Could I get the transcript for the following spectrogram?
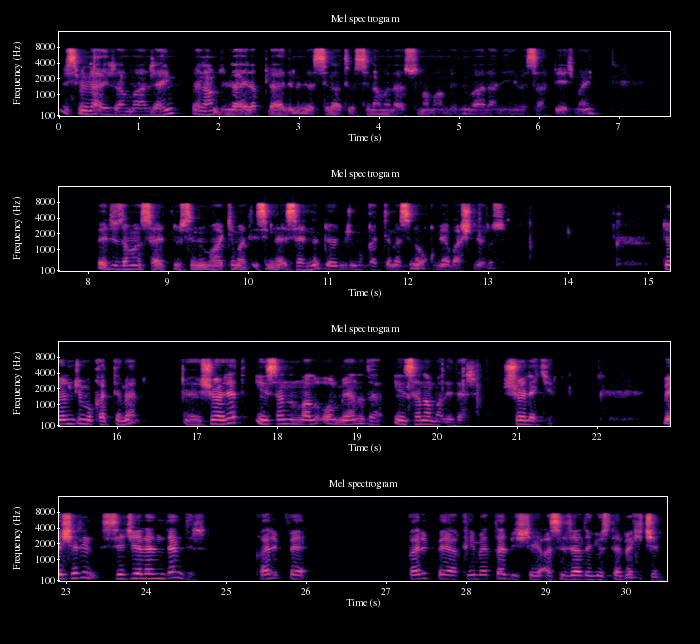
Bismillahirrahmanirrahim. Velhamdülillahi Rabbil alemin. Ve salatu ve selamu ala Resulüne Muhammedin ve ala ve sahbihi ecmain. Bediüzzaman Said Nursi'nin Muhakemat isimli eserinin dördüncü mukaddemesini okumaya başlıyoruz. Dördüncü mukaddeme, e, şöhret insanın malı olmayanı da insana mal eder. Şöyle ki, beşerin seciyelerindendir. Garip ve garip veya kıymetli bir şeyi asilzade göstermek için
